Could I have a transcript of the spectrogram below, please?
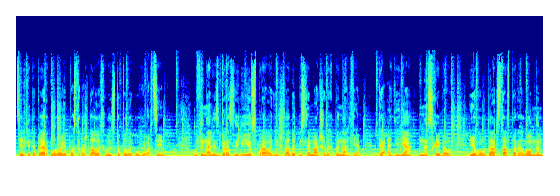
Тільки тепер у ролі постраждалих виступили угорці. У фіналі з Бразилією справа дійшла до післяматчевих пенальті, де Адія не схибив. Його удар став переломним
